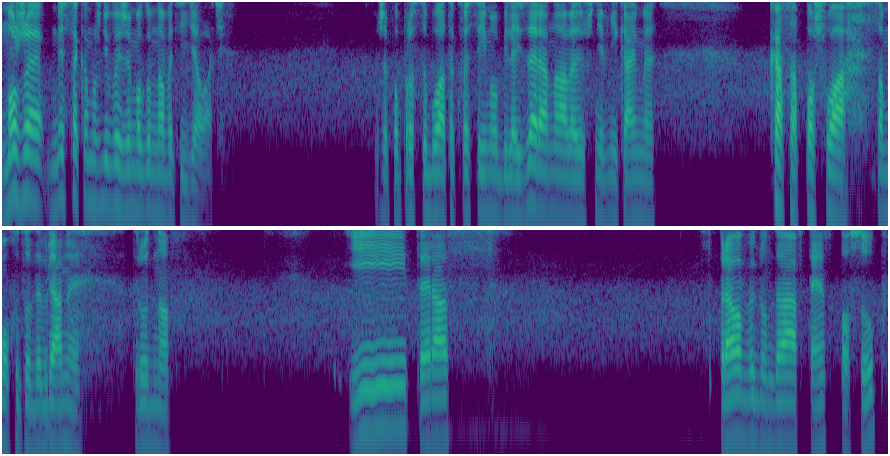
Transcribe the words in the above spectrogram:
może jest taka możliwość, że mogą nawet i działać. Że po prostu była to kwestia immobilizera, no ale już nie wnikajmy. Kasa poszła, samochód odebrany, trudno. I teraz sprawa wyglądała w ten sposób,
